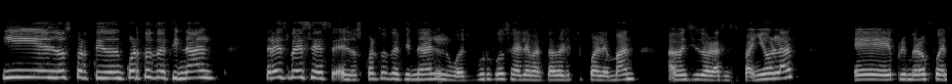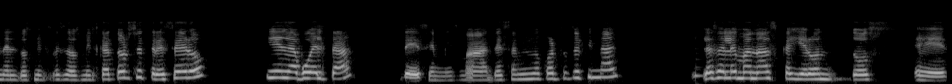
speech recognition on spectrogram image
Y en los partidos, en cuartos de final, tres veces en los cuartos de final, el Wolfsburgo se ha levantado el equipo alemán, ha vencido a las españolas. Eh, primero fue en el 2013-2014, 3-0. Y en la vuelta de, ese misma, de esa misma cuartos de final, las alemanas cayeron 2-0 eh,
